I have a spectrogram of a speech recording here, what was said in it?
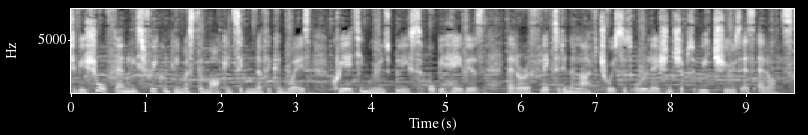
To be sure, families frequently miss the mark in significant ways, creating wounds, beliefs, or behaviors that are reflected in the life choices or relationships we choose as adults.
